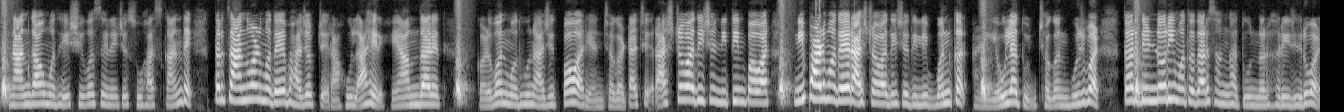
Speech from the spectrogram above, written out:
नांदगावमध्ये शिवसेनेचे सुहास कांदे तर चांदवडमध्ये भाजपचे राहुल आहेर हे आमदार आहेत. कळवण मधून अजित पवार यांच्या गटाचे राष्ट्रवादीचे नितीन पवार निफाडमध्ये राष्ट्रवादीचे दिलीप बनकर आणि येवल्यातून छगन भुजबळ तर दिंडोरी मतदारसंघातून नरहरी झिरवळ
